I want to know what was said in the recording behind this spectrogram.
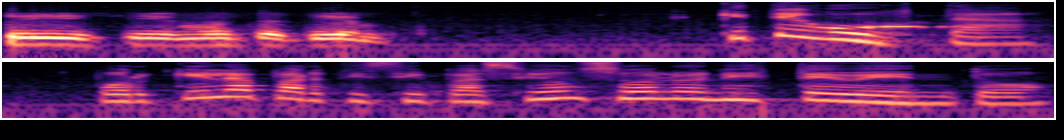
Sí, sí, mucho tiempo. ¿Qué te gusta? ¿Por qué la participación solo en este evento?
